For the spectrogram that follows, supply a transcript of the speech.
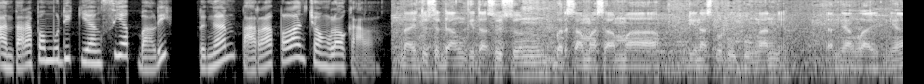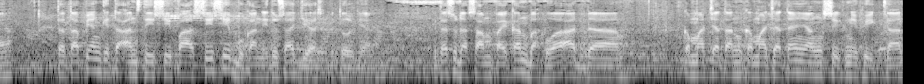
antara pemudik yang siap balik dengan para pelancong lokal. Nah itu sedang kita susun bersama-sama Dinas Perhubungan ya, dan yang lainnya. Tetapi yang kita antisipasi sih bukan itu saja sebetulnya. Kita sudah sampaikan bahwa ada kemacetan-kemacetan yang signifikan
